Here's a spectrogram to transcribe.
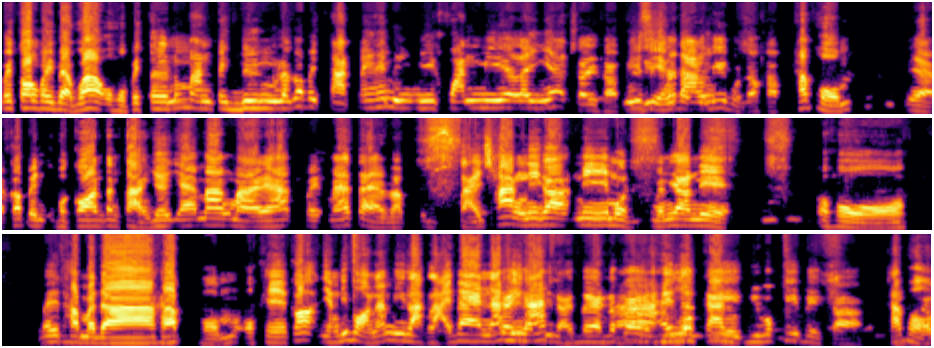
ไม่ต้องไปแบบว่าโอ้โหไปเติมน้ำมันไปดึง แล้วก็ไปตัดไปให้มีมีควันมีอะไรเงี้ย ใช่ครับมีเสียงดังดี๋วนี้ใช้แบตเตอรี่หมดแล้วครับ ครับผมเนี่ยก็เป็นอุปกรณ์ต่างๆ เยอะแยะมากมายนะครับไปแม้แต่แบบสายช่างนี่ก็มีหมดเหมือนกันนี่โอ้โห ไม่ธรรมดาครับ ผมโอเค ก็อย่างที่บอกนะมีหลากหลายแบรนด์นะใช่พี่ครันะ บมีหลายแบรนด์แล้วก็อ่าให้เลือกกันมีวอกกี้อเมริกาครับผม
